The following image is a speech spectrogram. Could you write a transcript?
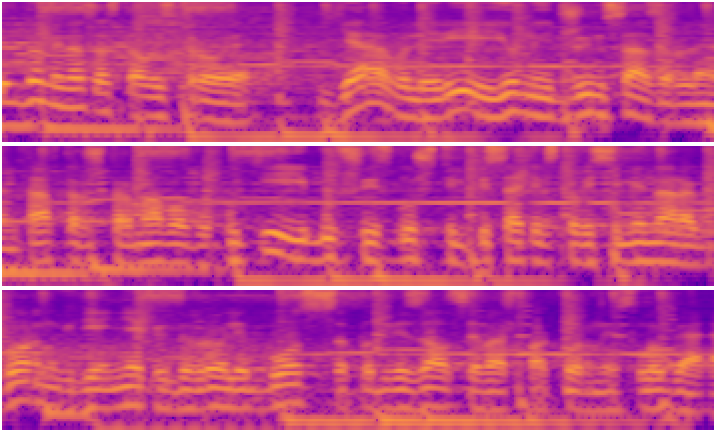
и в доме нас осталось трое. Я, Валерий и юный Джим Сазерленд, автор «Штормового пути» и бывший слушатель писательского семинара «Горн», где некогда в роли босса подвязался ваш покорный слуга.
